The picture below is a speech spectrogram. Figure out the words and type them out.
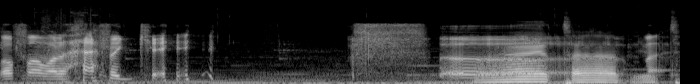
Vad fan var det här för game? Nej, Tab, Nej. UT,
